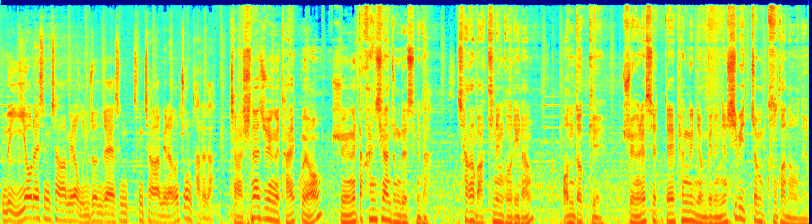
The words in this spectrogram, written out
근데 2열의 승차감이랑 운전자의 승, 승차감이랑은 조금 다르다. 자, 신화 주행을 다 했고요. 주행은 딱 1시간 정도 했습니다. 차가 막히는 거리랑 언덕길 주행을 했을 때 평균 연비는요 12.9가 나오네요.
